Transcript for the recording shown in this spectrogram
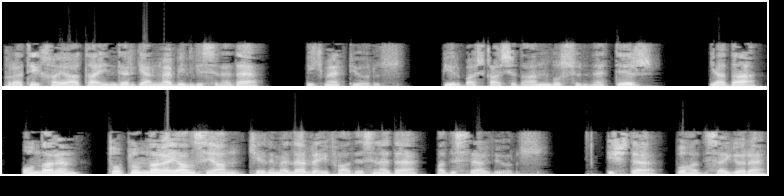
pratik hayata indirgenme bilgisine de hikmet diyoruz. Bir başka açıdan bu sünnettir ya da onların toplumlara yansıyan kelimelerle ifadesine de hadisler diyoruz. İşte bu hadise göre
